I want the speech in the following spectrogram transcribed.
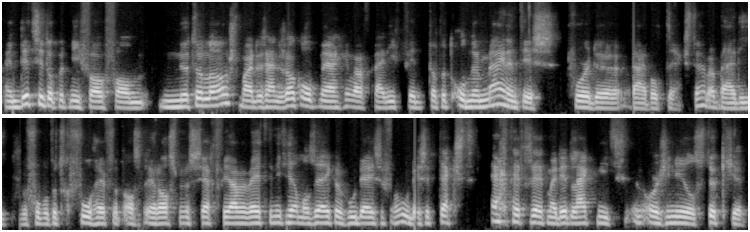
En dit zit op het niveau van nutteloos, maar er zijn dus ook opmerkingen waarbij hij vindt dat het ondermijnend is voor de Bijbeltekst. Hè? Waarbij hij bijvoorbeeld het gevoel heeft dat als Erasmus zegt van ja, we weten niet helemaal zeker hoe deze, hoe deze tekst echt heeft gezegd, maar dit lijkt niet een origineel stukje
